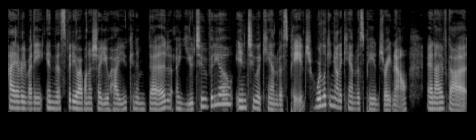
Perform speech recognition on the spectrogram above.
Hi everybody. In this video I want to show you how you can embed a YouTube video into a Canvas page. We're looking at a Canvas page right now and I've got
